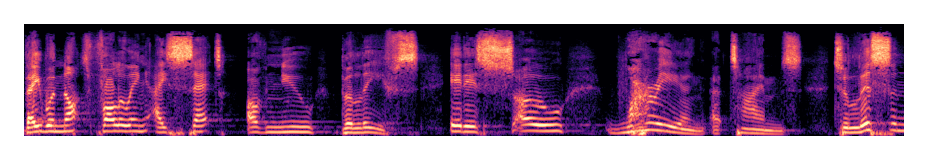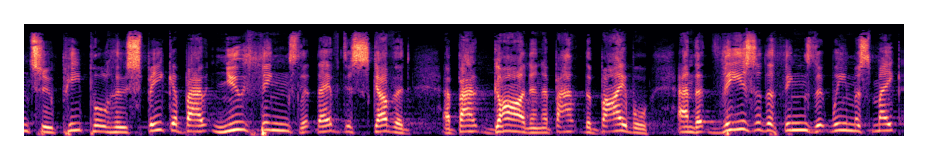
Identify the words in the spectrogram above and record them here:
They were not following a set of new beliefs. It is so worrying at times to listen to people who speak about new things that they've discovered about God and about the Bible, and that these are the things that we must make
